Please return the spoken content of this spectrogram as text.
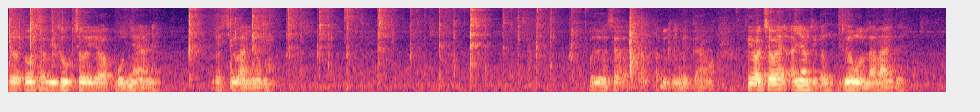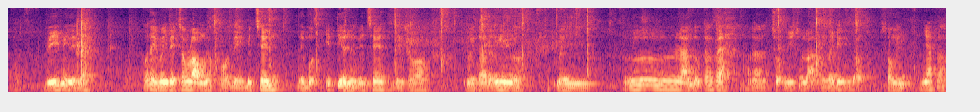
Bây giờ tôi sẽ ví dụ chơi ờ, bốn nhà nhé. Đây, chia bài như này đi. Bây giờ sẽ áp dụng đánh bài cào khi vào chơi, anh em chỉ cần đưa một lá bài thôi. Ví mình để đây. Có thể mình để trong lòng được, hoặc để bên trên, để một ít tiền ở bên trên, để cho người ta đỡ nghi ngờ. Mình cứ làm động tác giả là trộn đi cho loạn thì gây tiếng động sau mình nhắc vào.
